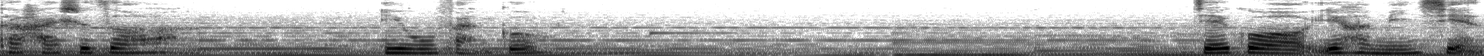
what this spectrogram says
他还是做了，义无反顾。结果也很明显，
